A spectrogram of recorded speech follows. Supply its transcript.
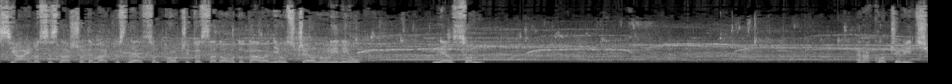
Sjajno se snašao da Markus Nelson pročito je sada ovo dodavanje uz čelnu liniju. Nelson Rakočević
